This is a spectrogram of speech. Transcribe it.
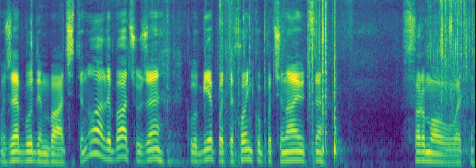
вже будемо бачити. Ну, але бачу, вже клуб'є потихоньку починаються сформовувати.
